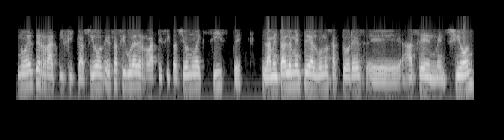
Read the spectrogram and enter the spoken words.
no es de ratificación, esa figura de ratificación no existe. Lamentablemente algunos actores eh, hacen mención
